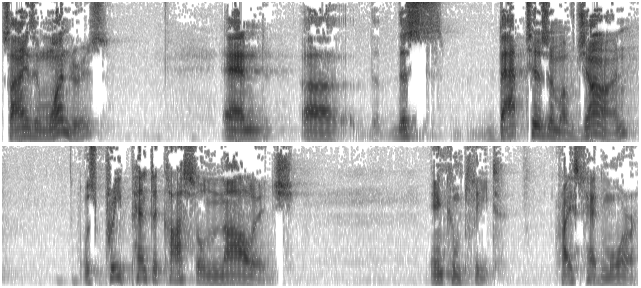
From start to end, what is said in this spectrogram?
signs and wonders. And uh, this baptism of John was pre Pentecostal knowledge, incomplete. Christ had more,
